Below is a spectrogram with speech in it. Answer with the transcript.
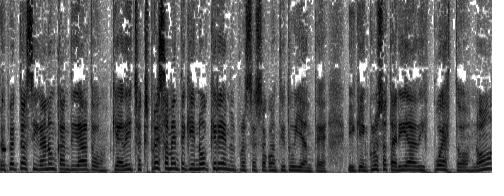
respecto a si gana un candidato que ha dicho expresamente que no cree en el proceso constituyente y que incluso estaría dispuesto ¿no?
